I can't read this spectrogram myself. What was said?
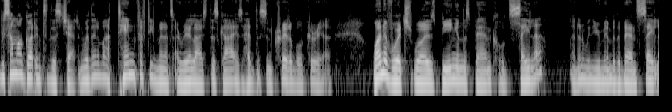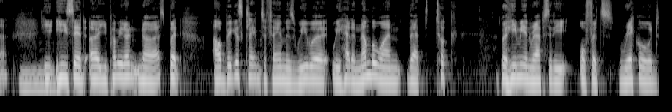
we somehow got into this chat, and within about 10, 15 minutes, I realized this guy has had this incredible career. One of which was being in this band called Sailor. I don't know whether you remember the band Sailor. Mm. He he said, "Oh, you probably don't know us, but our biggest claim to fame is we were we had a number one that took Bohemian Rhapsody off its record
